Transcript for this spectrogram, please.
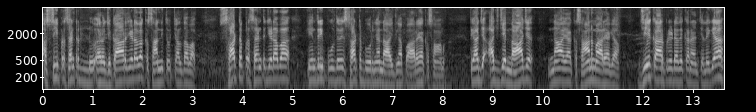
80% ਲੋ- ਰੁਜ਼ਗਾਰ ਜਿਹੜਾ ਵਾ ਕਿਸਾਨੀ ਤੋਂ ਚੱਲਦਾ ਵਾ। 60% ਜਿਹੜਾ ਵਾ ਕੇਂਦਰੀ ਪੂਲ ਦੇ ਵਿੱਚ 60 ਬੋਰੀਆਂ ਨਾਜ ਦੀਆਂ ਪਾ ਰਿਹਾ ਕਿਸਾਨ। ਤੇ ਅੱਜ ਅੱਜ ਜੇ ਨਾਜ ਨਾ ਆਇਆ, ਕਿਸਾਨ ਮਾਰਿਆ ਗਿਆ। ਜੇ ਕਾਰਪੋਰੇਟਾਂ ਦੇ ਘਰਾਂ 'ਚ ਚਲੇ ਗਿਆ,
